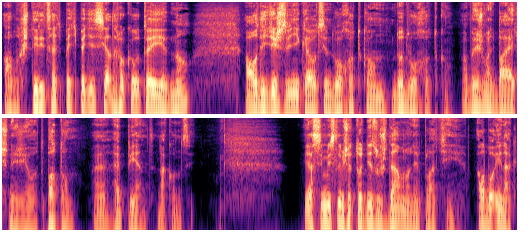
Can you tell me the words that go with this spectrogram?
alebo 45-50 rokov, to je jedno, a odídeš s vynikajúcim dôchodkom do dôchodku a budeš mať báječný život. Potom, happy end na konci. Ja si myslím, že to dnes už dávno neplatí. Alebo inak,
